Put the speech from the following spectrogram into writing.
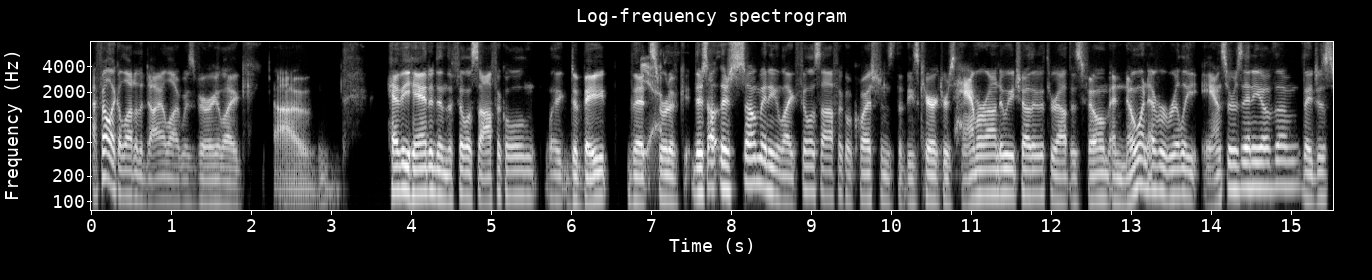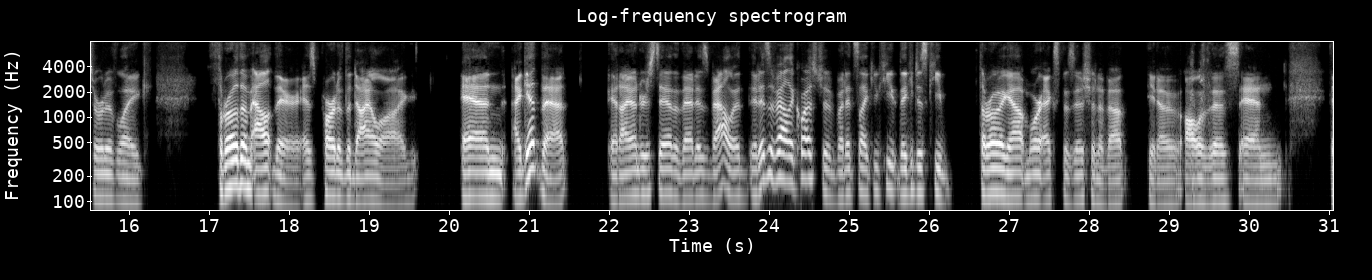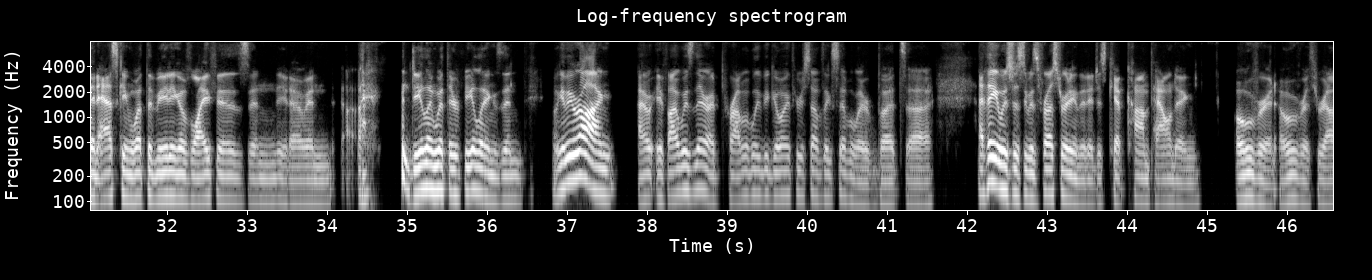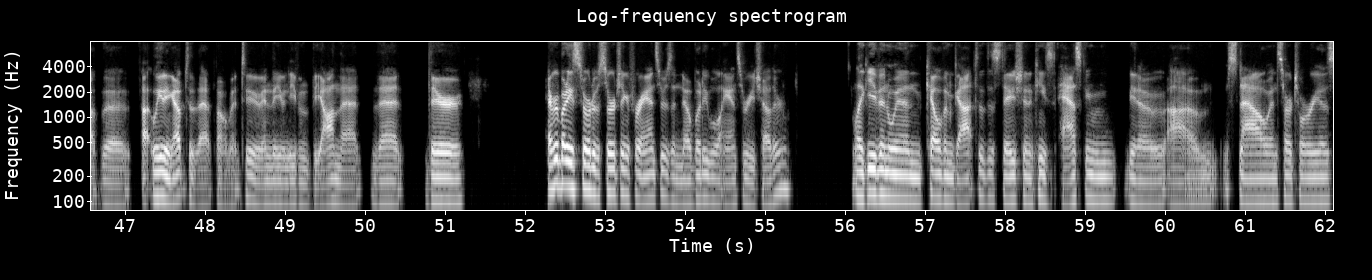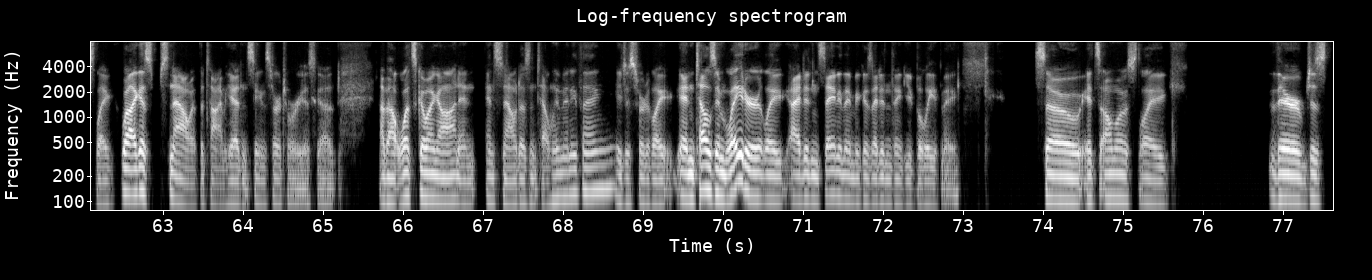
I felt like a lot of the dialogue was very like uh, heavy-handed in the philosophical like debate that yes. sort of there's there's so many like philosophical questions that these characters hammer onto each other throughout this film and no one ever really answers any of them they just sort of like throw them out there as part of the dialogue and i get that and i understand that that is valid. It is a valid question but it's like you keep they could just keep throwing out more exposition about you know all of this and then asking what the meaning of life is and you know and uh, dealing with their feelings. And don't get me wrong I, if i was there i'd probably be going through something similar. But uh, i think it was just it was frustrating that it just kept compounding over and over throughout the uh, leading up to that moment too and even even beyond that that they're everybody's sort of searching for answers and nobody will answer each other like even when Kelvin got to the station and he's asking, you know, um, Snow and Sartorius, like, well, I guess Snow at the time he hadn't seen Sartorius yet, about what's going on, and and Snow doesn't tell him anything. He just sort of like and tells him later, like, I didn't say anything because I didn't think you'd believe me. So it's almost like they're just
